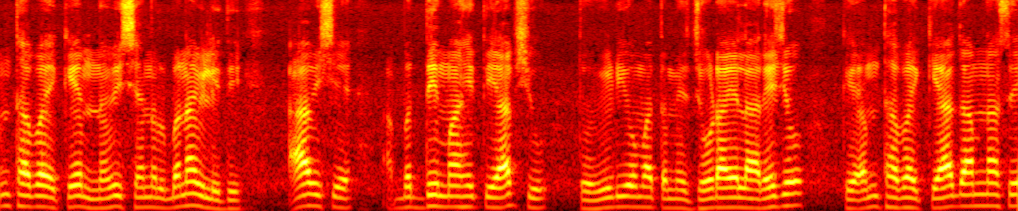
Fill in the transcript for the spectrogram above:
અમથાભાઈ કેમ નવી ચેનલ બનાવી લીધી. આ વિશે બધી માહિતી આપશું. તો વિડીયોમાં તમે જોડાયેલા રહેજો કે અમથાભાઈ કયા ગામના છે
